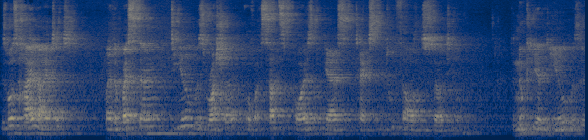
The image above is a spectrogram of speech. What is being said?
This was highlighted by the Western deal with Russia over Assad's poison gas attacks in 2013 the nuclear deal with the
